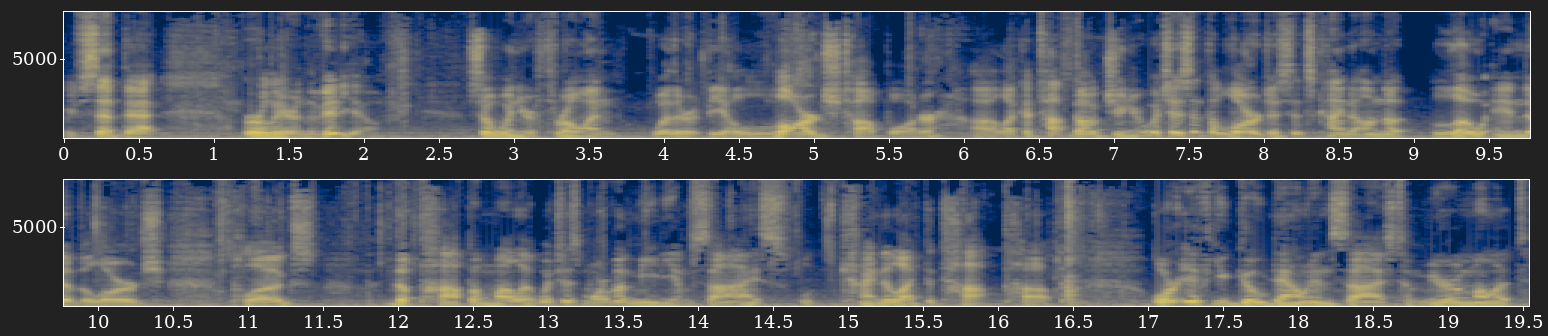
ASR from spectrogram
We've said that earlier in the video. So when you're throwing, whether it be a large top water, uh, like a Top Dog Junior, which isn't the largest, it's kind of on the low end of the large plugs, the Papa Mullet, which is more of a medium size, kind of like the Top Pup, or if you go down in size to MirrOmullet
